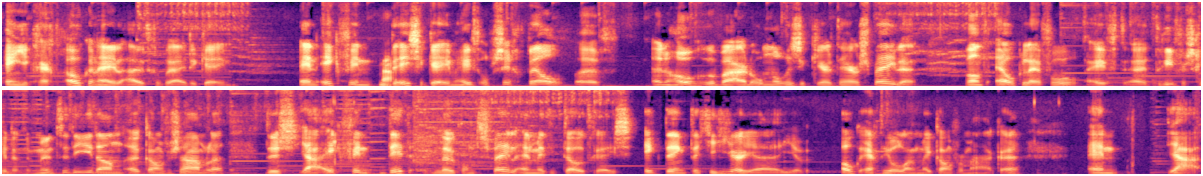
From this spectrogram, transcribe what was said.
En je krijgt ook een hele uitgebreide game. En ik vind Nou. deze game heeft op zich wel eh, een hogere waarde om nog eens een keer te herspelen. Want elk level heeft eh, drie verschillende munten die je dan eh, kan verzamelen. Dus ja, ik vind dit leuk om te spelen. En met die Toad Race. Ik denk dat je hier je, je ook echt heel lang mee kan vermaken. En ja,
